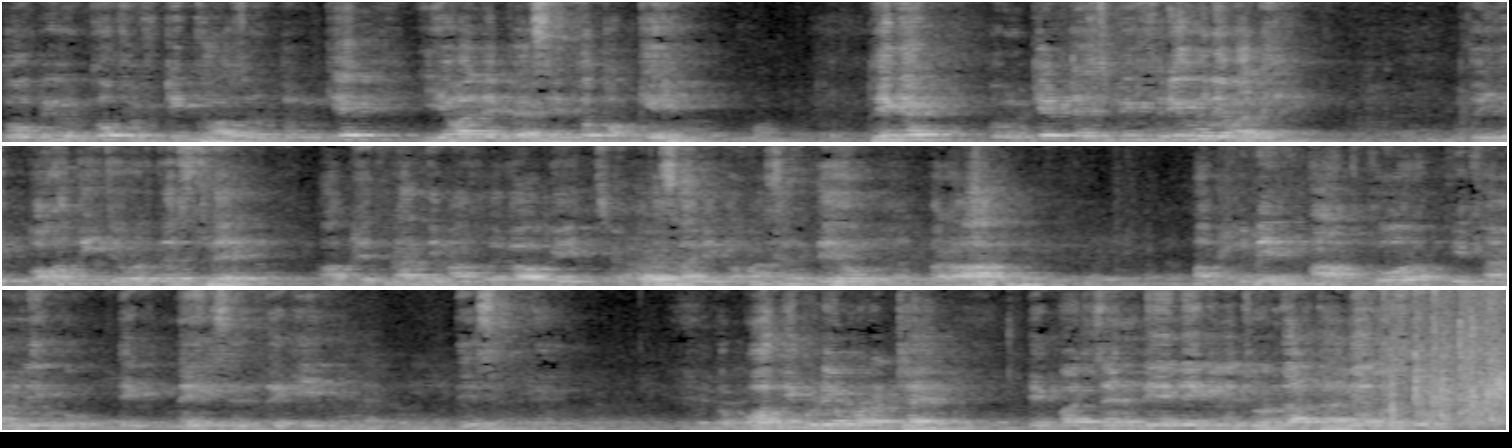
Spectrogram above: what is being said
तो भी उनको फिफ्टी थाउज़ेंड तो उनके ये वाले पैसे तो पक्के हैं। ठीक है? तो उनके टेस्ट भी फ्री होने वाले हैं। तो ये बहुत ही ज़बरदस्त है। आप जितना दिमाग लगाओगे पैसा भी कमा सकते हो और आप अपने आप को और अपनी फैमिली को एक नई ज़िंदगी दे सकते हो। तो बहुत ही बढ़िया प्रोडक्ट है। एक बार जेन डीएनए के लिए जोरदार तालियाँ दोस्तों।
